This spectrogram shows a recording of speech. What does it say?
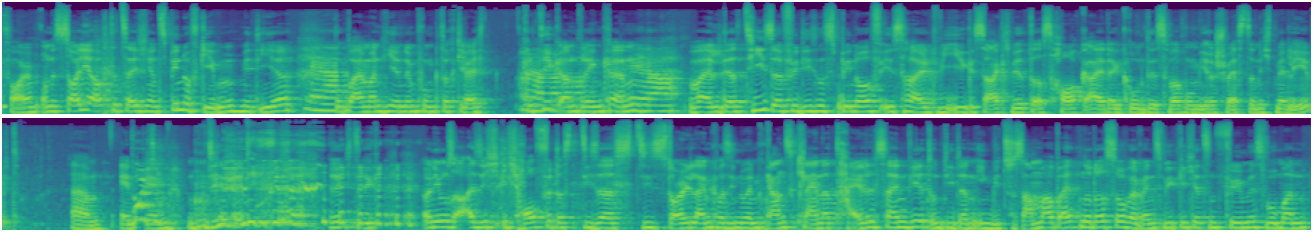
Voll. Und es soll ja auch tatsächlich ein Spin-off geben mit ihr, Ja. wobei man hier in dem Punkt auch gleich Kritik Ah, anbringen kann. Ja. Weil der Teaser für diesen Spin-off ist halt, wie ihr gesagt wird, dass Hawkeye der Grund ist, warum ihre Schwester nicht mehr lebt. Ähm, Endgame. Richtig. Und ich muss auch, also ich, ich hoffe, dass dieser, diese Storyline quasi nur ein ganz kleiner Teil sein wird und die dann irgendwie zusammenarbeiten oder so, weil wenn es wirklich jetzt ein Film ist, wo man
